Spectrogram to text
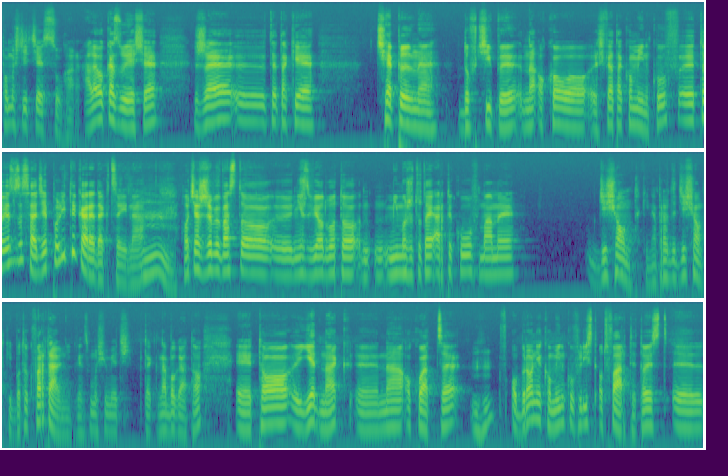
pomyślicie suchar, ale okazuje się, że e, te takie cieplne dowcipy naokoło świata kominków, to jest w zasadzie polityka redakcyjna. Chociaż żeby was to nie zwiodło, to mimo, że tutaj artykułów mamy dziesiątki, naprawdę dziesiątki, bo to kwartalnik, więc musi mieć tak na bogato, y, to jednak y, na okładce w obronie kominków list otwarty. To jest y,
